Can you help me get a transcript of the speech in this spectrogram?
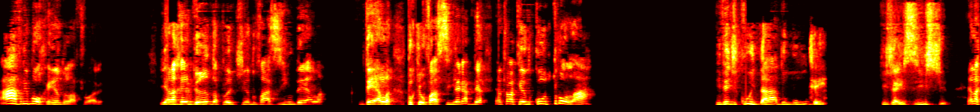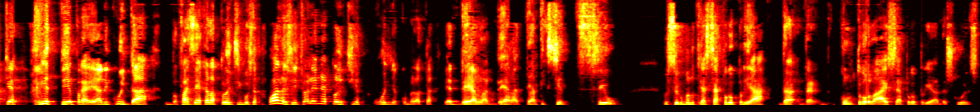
A árvore morrendo lá fora. E ela regando a plantinha do vasinho dela. Dela, porque o vazio era dela. Ela estava querendo controlar. Em vez de cuidar do mundo Sim. que já existe, ela quer reter para ela e cuidar, fazer aquela plantinha, mostrar: olha, gente, olha a minha plantinha, olha como ela está. É dela, dela, dela, tem que ser seu. O ser humano quer se apropriar, da, da, controlar e se apropriar das coisas.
